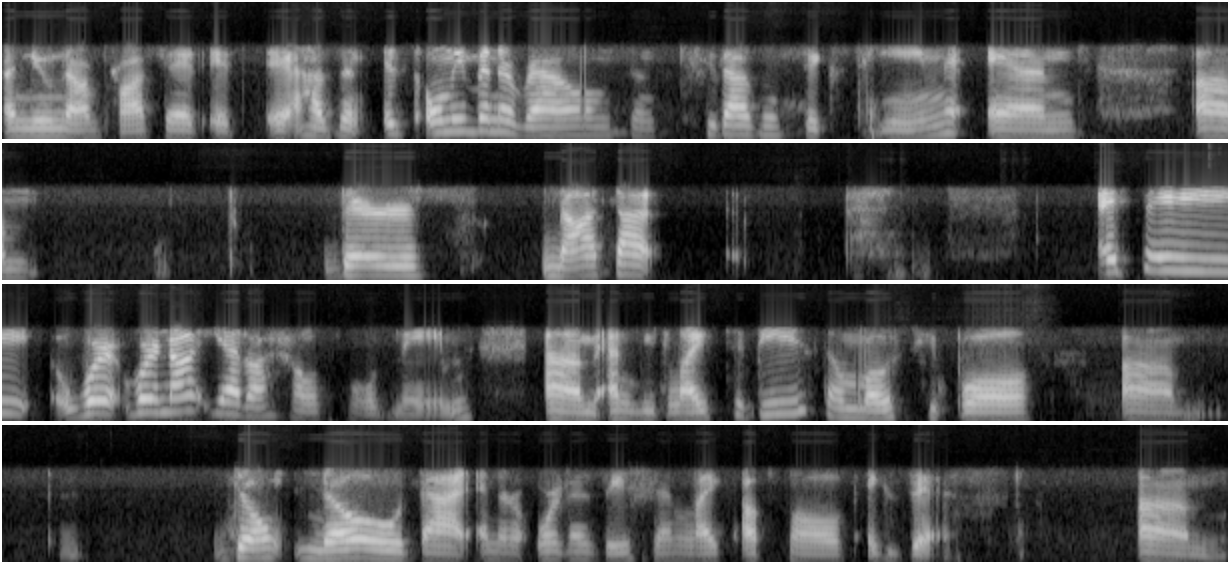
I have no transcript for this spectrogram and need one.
a new nonprofit. It it hasn't. It's only been around since 2016, and um, there's not that. I'd say we're we're not yet a household name, um, and we'd like to be. So most people um, don't know that an organization like Upsolve exists, um,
